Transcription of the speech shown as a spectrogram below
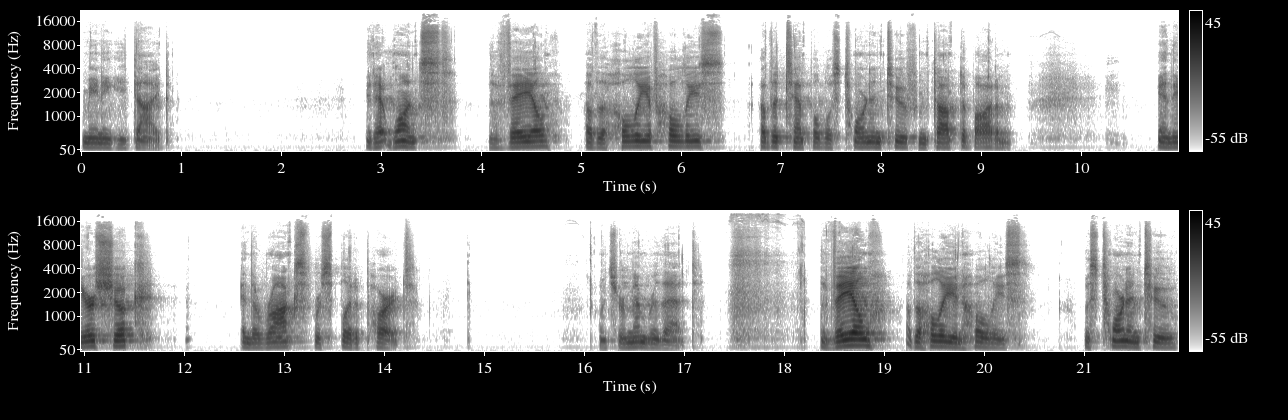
meaning he died. And at once the veil of the Holy of Holies of the temple was torn in two from top to bottom. And the earth shook, and the rocks were split apart. I want you to remember that. The veil of the Holy and Holies was torn in two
